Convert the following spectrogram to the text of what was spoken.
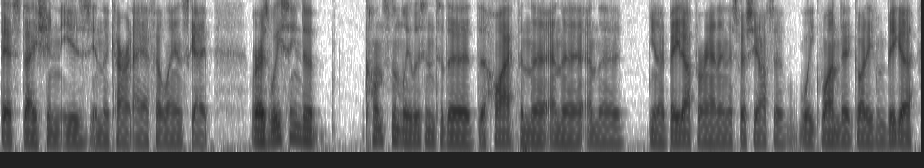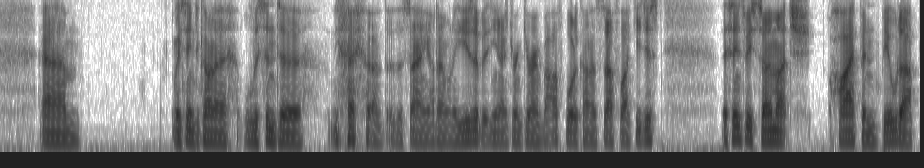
their station is in the current AFL landscape. Whereas we seem to constantly listen to the the hype and the and the and the you know beat up around, and especially after week one, it got even bigger. Um, we seem to kind of listen to you know, the saying I don't want to use it, but you know, drink your own bathwater kind of stuff. Like you just there seems to be so much hype and build up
